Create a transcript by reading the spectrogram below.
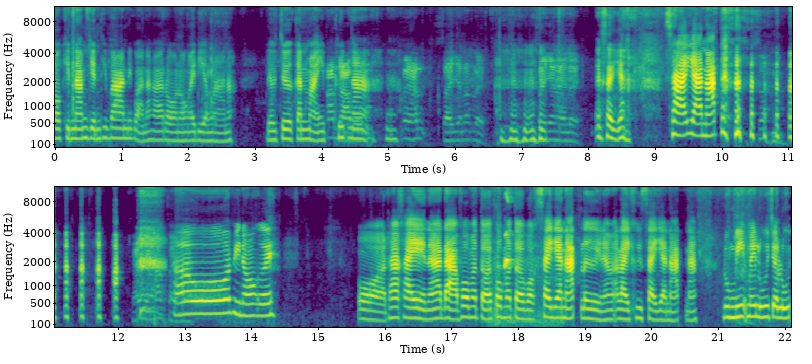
รอกินน้ำเย็นที่บ้านดีกว่านะคะ รอน้องไอเดียมานะ เดี๋ยวเจอกันใหม่คลิปหน้านะไม่งั้นใส่ยานัดเลยใส่ยาในเลยใส่ยาใช้ยานัดใช้ยานัดใส่โอ้ยพี่น้องเอ้ย ก็ถ้าใครนะด่าพ่อมาต่อยพ่อมาต่อยบอกไซยานัดเลยนะ อะไรคือไซยานัดนะลุงนี้ไม่รู้จะรู้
